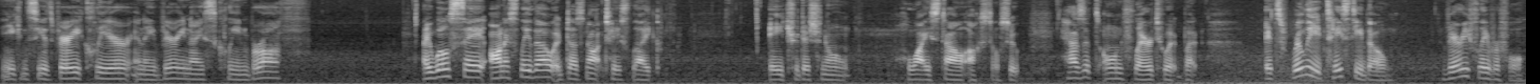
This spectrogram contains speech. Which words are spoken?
And you can see it's very clear and a very nice clean broth. I will say, honestly though, it does not taste like a traditional Hawaii style oxtail soup. It has its own flair to it, but it's really tasty though. Very flavorful.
